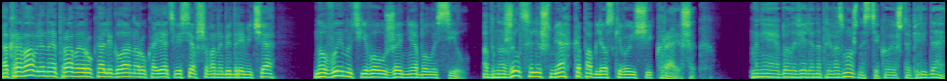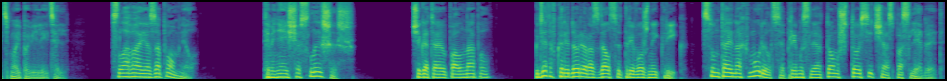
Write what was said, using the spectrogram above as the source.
окровавленная правая рука легла на рукоять висевшего на бедре меча, но вынуть его уже не было сил. Обнажился лишь мягко поблескивающий краешек. «Мне было велено при возможности кое-что передать, мой повелитель. Слова я запомнил. Ты меня еще слышишь?» Чагатай упал на пол. Где-то в коридоре раздался тревожный крик. Сунтай нахмурился при мысли о том, что сейчас последует.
